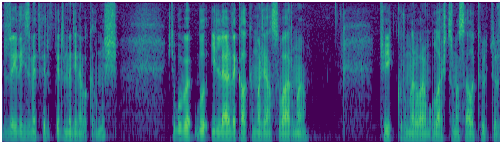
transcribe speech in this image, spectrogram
düzeyde hizmet verip verilmediğine bakılmış. İşte bu, bu illerde kalkınma ajansı var mı? TÜİK kurumları var mı? Ulaştırma, Sağlık, Kültür,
